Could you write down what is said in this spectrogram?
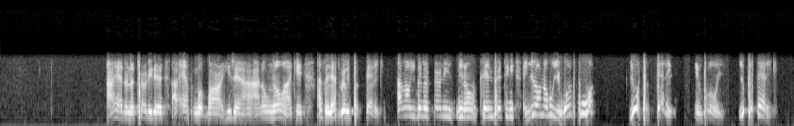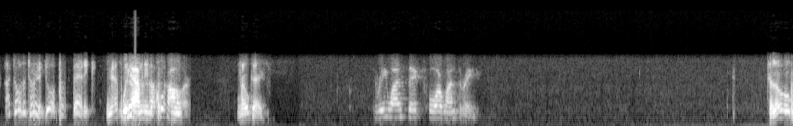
I had an attorney there. I asked him what bar. He said, I, I don't know. I can't. I said, that's really pathetic. How long you been an attorney? You know, ten, fifteen years, and you don't know who you work for? You're a pathetic employee. You're pathetic. I told the attorney, you're pathetic. And that's We when I have went in the another courtroom. caller. Okay. Three one six four one three. Hello.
